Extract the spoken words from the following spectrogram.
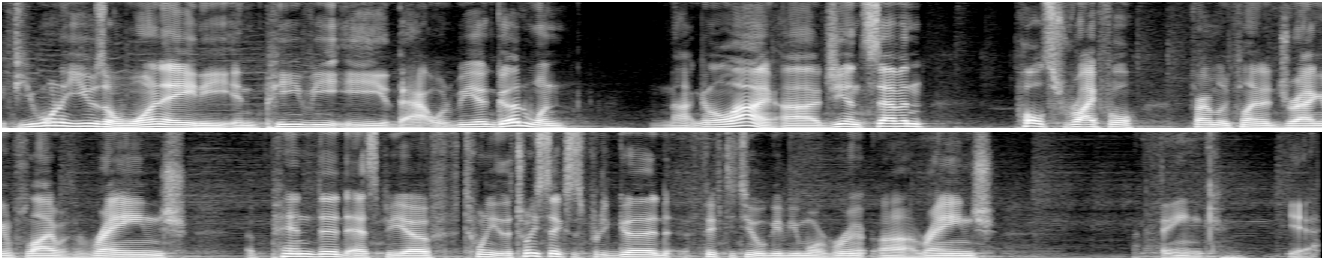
If you want to use a 180 in PvE, that would be a good one. Not gonna lie. Uh, Jian 7, pulse rifle, firmly planted dragonfly with range, appended SPO 20. The 26 is pretty good. 52 will give you more uh, range think. Yeah.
